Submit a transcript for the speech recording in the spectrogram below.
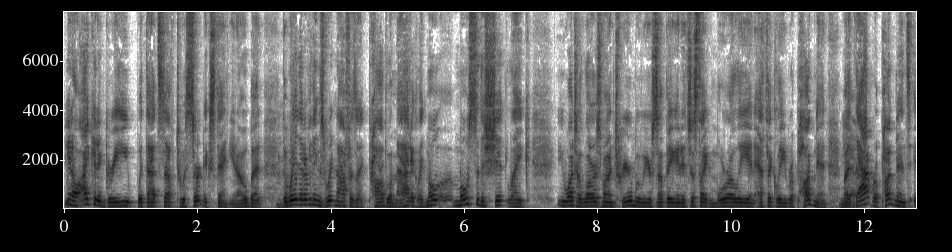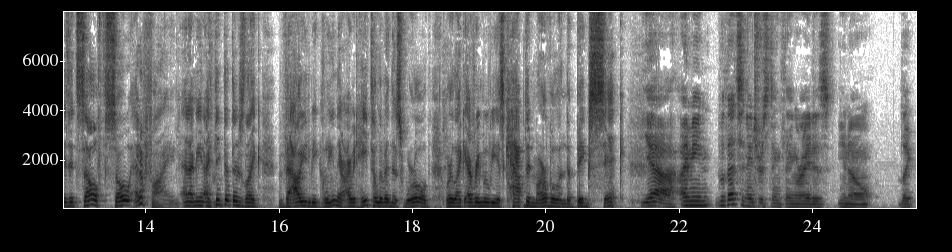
you know, I could agree with that stuff to a certain extent, you know, but Mm-hmm. the way that everything's written off as like problematic, like mo- most of the shit, like you watch a Lars von Trier movie or something, and it's just like morally and ethically repugnant, but Yeah. that repugnance is itself so edifying. And I mean, I think that there's like value to be gleaned there. I would hate to live in this world where like every movie is Captain Marvel and the Big Sick. Yeah, I mean, but that's an interesting thing, right? Is you know, like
